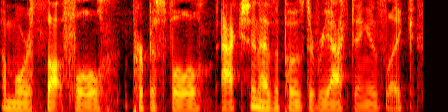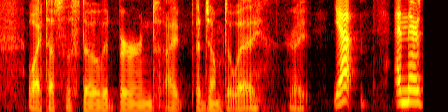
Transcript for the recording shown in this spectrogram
a more thoughtful, purposeful action as opposed to reacting is like, oh, I touched the stove, it burned, I, I jumped away, right? Yep. And there's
